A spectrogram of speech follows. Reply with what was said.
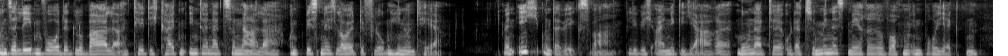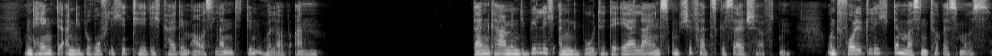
Unser Leben wurde globaler, Tätigkeiten internationaler und Businessleute flogen hin und her. Wenn ich unterwegs war, blieb ich einige Jahre, Monate oder zumindest mehrere Wochen in Projekten und hängte an die berufliche Tätigkeit im Ausland den Urlaub an. Dann kamen die Billigangebote der Airlines und Schifffahrtsgesellschaften und folglich der Massentourismus.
